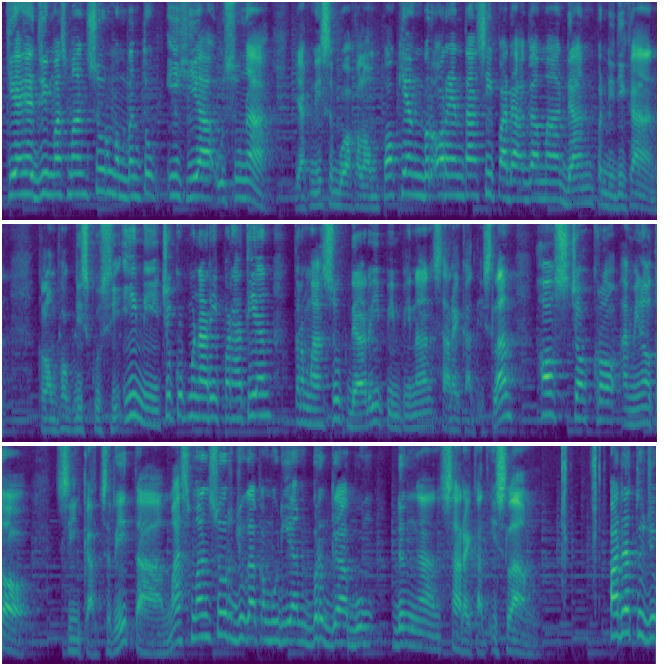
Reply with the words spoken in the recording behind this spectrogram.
Kiai Haji Mas Mansur membentuk Ihya Usunah, yakni sebuah kelompok yang berorientasi pada agama dan pendidikan. Kelompok diskusi ini cukup menarik perhatian termasuk dari pimpinan Sarekat Islam Hos Cokro Aminoto. Singkat cerita, Mas Mansur juga kemudian bergabung dengan Sarekat Islam. Pada 17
